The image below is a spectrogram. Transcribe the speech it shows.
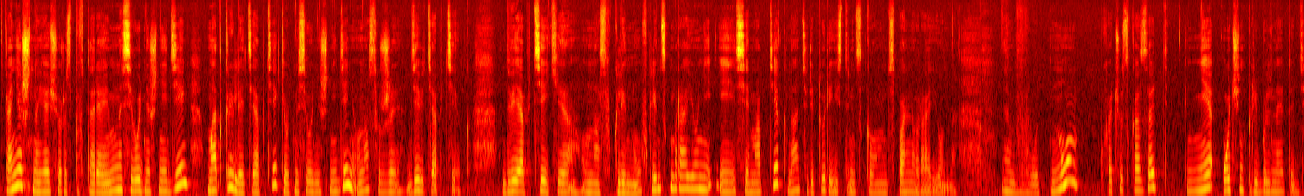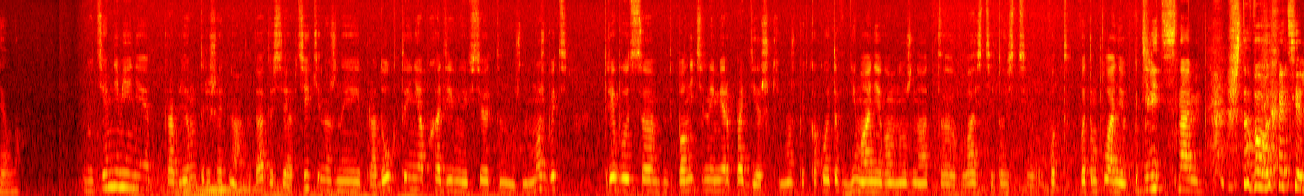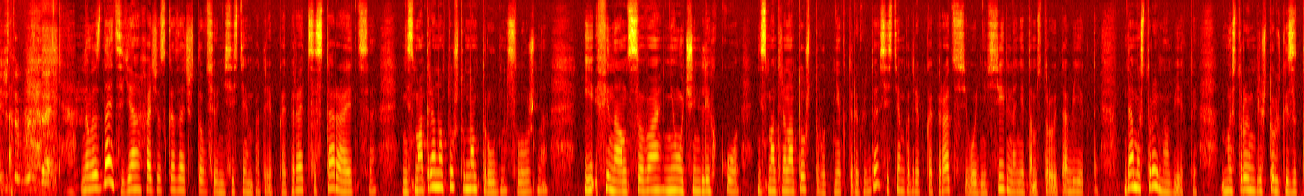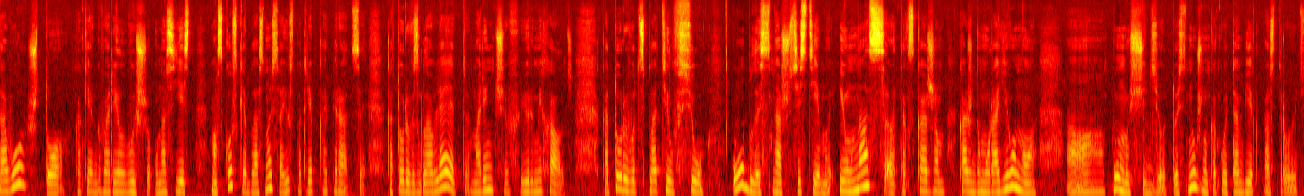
Конечно, я еще раз повторяю, именно на сегодняшний день мы открыли эти аптеки. Вот на сегодняшний день у нас уже 9 аптек. Две аптеки у нас в Клину, в Клинском районе, и 7 аптек на территории Истринского муниципального района. Вот. Но, хочу сказать, не очень прибыльно это дело. Но тем не менее проблему-то решать надо, да, то есть и аптеки нужны, и продукты необходимые, все это нужно. Может быть, требуются дополнительные меры поддержки, может быть, какое-то внимание вам нужно от э, власти, то есть э, вот в этом плане поделитесь с нами, что бы вы хотели, чтобы сдать. Но вы знаете, я хочу сказать, что сегодня система потреб кооперации старается, несмотря на то, что нам трудно, сложно, и финансово не очень легко, несмотря на то, что вот некоторые говорят, да, система потреб кооперации сегодня сильно, они там строят объекты. Да, мы строим объекты, мы строим лишь только из-за того, что, как я говорила выше, у нас есть Московский областной союз потреб кооперации, который возглавляет Маринчев Юрий Михайлович, который вот сплотил всю область, нашу систему, и у нас, так скажем, каждому району а, помощь идет. То есть нужно какой-то объект построить,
